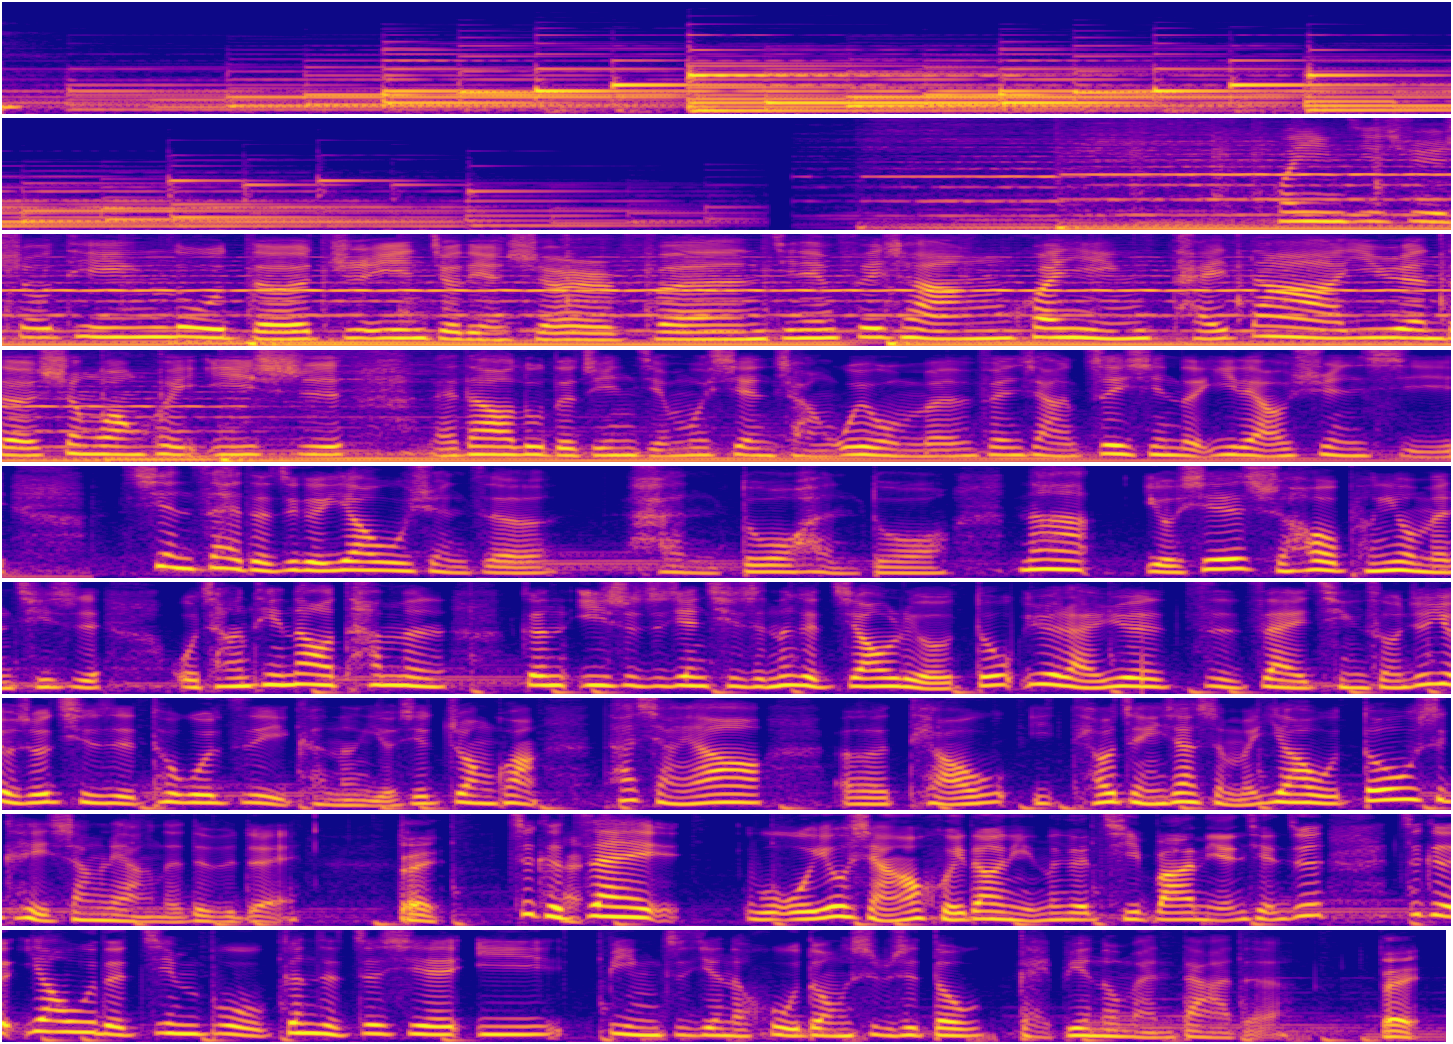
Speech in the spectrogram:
继续收听《路德知音》九点十二分。今天非常欢迎台大医院的盛望慧医师来到《路德之音》节目现场，为我们分享最新的医疗讯息。现在的这个药物选择很多很多，那有些时候朋友们其实我常听到他们跟医师之间其实那个交流都越来越自在轻松，就有时候其实透过自己可能有些状况，他想要呃调调整一下什么药物都是可以商量的，对不对？对，这个在我我又想要回到你那个七八年前，就是这个药物的进步，跟着这些医病之间的互动，是不是都改变都蛮大的？对，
